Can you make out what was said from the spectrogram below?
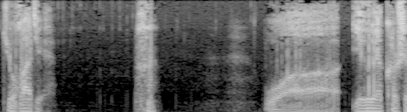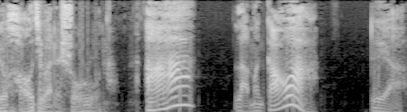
菊花姐，哼，我一个月可是有好几万的收入呢。啊，那么高啊？对呀，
